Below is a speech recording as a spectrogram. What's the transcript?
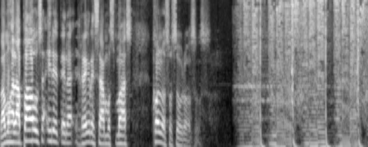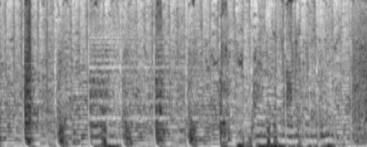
Vamos a la pausa y retena- regresamos más con los osobrosos. Magic and nails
